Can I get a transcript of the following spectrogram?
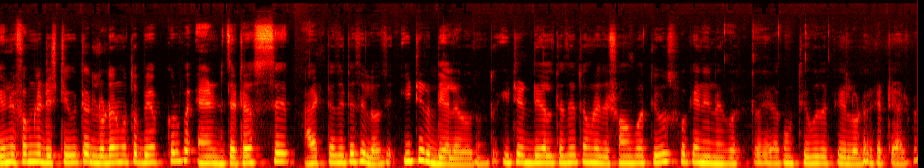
ইউনিফর্মলি ডিস্ট্রিবিউটেড লোডের মতো বিহেভ করবে অ্যান্ড যেটা হচ্ছে আরেকটা যেটা ছিল যে ইটের দেয়ালের ওজন। তো ইটের দেয়ালটা যেহেতু আমরা যে সমবাদ ত্রিভুজ প্রক্রিয়া নির্ণয় করছি তো এরকম ত্রিভুজ একটি লোডের ক্ষেত্রে আসবে।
